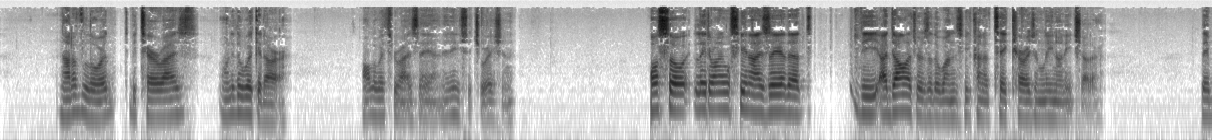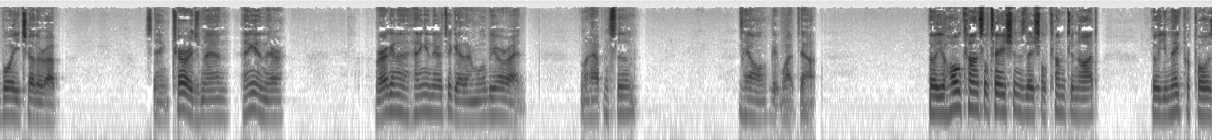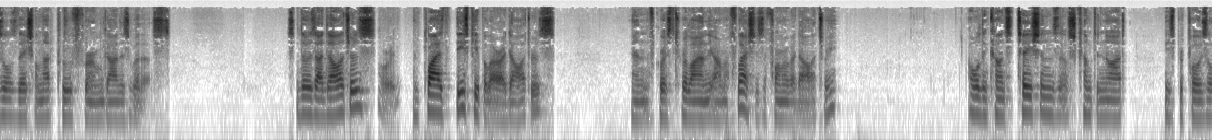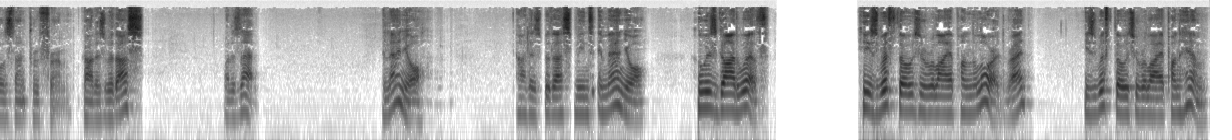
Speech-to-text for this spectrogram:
not of the Lord. To be terrorized, only the wicked are. All the way through Isaiah in any situation. Also, later on, we'll see in Isaiah that the idolaters are the ones who kind of take courage and lean on each other. They buoy each other up, saying, Courage, man, hang in there. We're going to hang in there together and we'll be all right. What happens to them? They all get wiped out. Though you hold consultations, they shall come to naught. Though you make proposals, they shall not prove firm. God is with us. So those idolaters, or it implies that these people are idolaters, and of course to rely on the arm of flesh is a form of idolatry. Holding consultations, those come to naught. These proposals don't prove firm. God is with us. What is that? Emmanuel. God is with us means Emmanuel. Who is God with? He's with those who rely upon the Lord, right? He's with those who rely upon Him.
